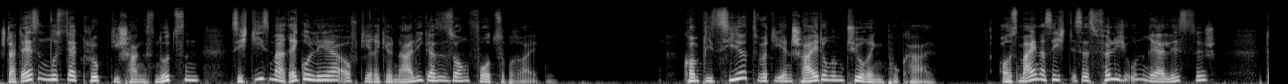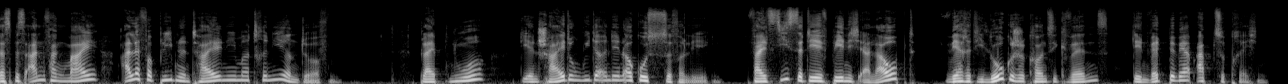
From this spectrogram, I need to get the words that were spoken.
Stattdessen muss der Club die Chance nutzen, sich diesmal regulär auf die Regionalligasaison vorzubereiten. Kompliziert wird die Entscheidung im Thüringen-Pokal. Aus meiner Sicht ist es völlig unrealistisch, dass bis Anfang Mai alle verbliebenen Teilnehmer trainieren dürfen. Bleibt nur, die Entscheidung wieder in den August zu verlegen. Falls dies der DFB nicht erlaubt, wäre die logische Konsequenz, den Wettbewerb abzubrechen.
